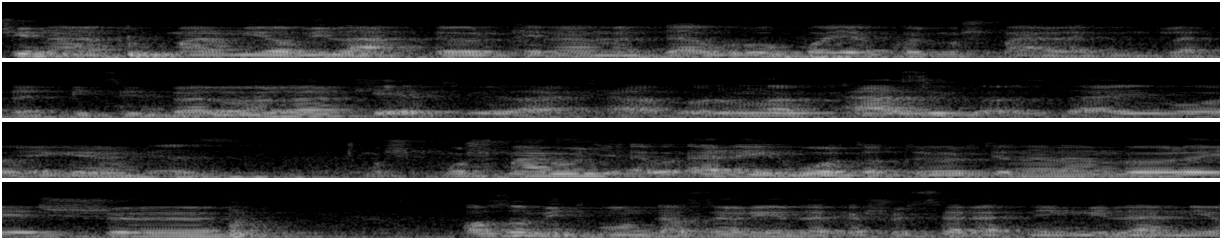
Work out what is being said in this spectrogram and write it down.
csináltuk már mi a világ történelmet európaiak, hogy most már elegünk lett egy picit belőle. Két világháborúnak házigazdái volt. Igen. Ez... Most, most már úgy elég volt a történelemből, és az, amit mondtál, az nagyon érdekes, hogy szeretnénk mi lenni,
